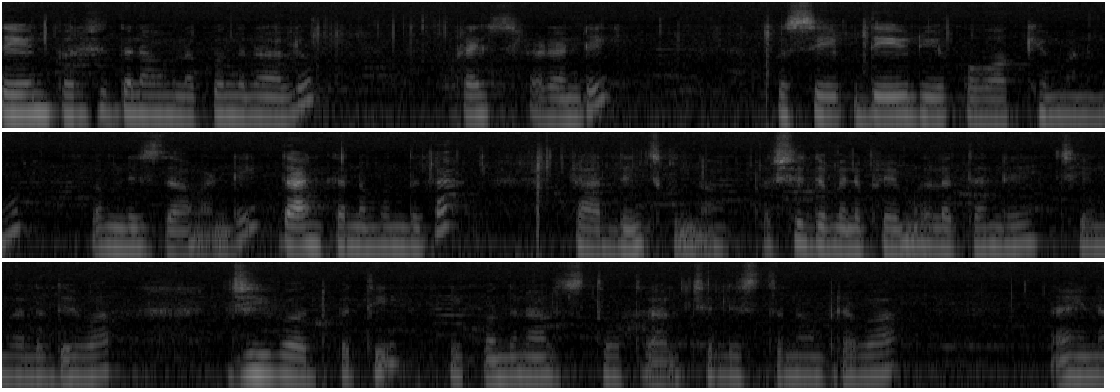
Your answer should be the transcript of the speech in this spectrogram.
దేవుని పరిశుద్ధ నామన కొందనాలు. ప్రయత్నించడండి కొద్దిసేపు దేవుని యొక్క వాక్యం మనము గమనిస్తామండి. దానికన్నా ముందుగా ప్రార్థించుకుందాం. ప్రసిద్ధమైన ప్రేమగల తండ్రి చేయగల దేవ జీవాధిపతి నీ కొందనాలు స్తోత్రాలు చెల్లిస్తున్నాం ప్రభా. ఆయన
